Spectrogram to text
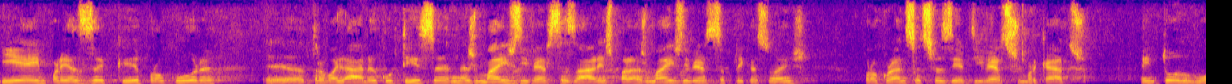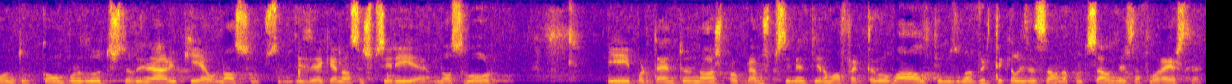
e é a empresa que procura eh, trabalhar a cortiça nas mais diversas áreas, para as mais diversas aplicações, procurando satisfazer diversos mercados em todo o mundo com um produto extraordinário que é o nosso, costumo dizer que é a nossa especiaria, o nosso ouro. E, portanto, nós procuramos precisamente ter uma oferta global, temos uma verticalização na produção, desde a floresta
